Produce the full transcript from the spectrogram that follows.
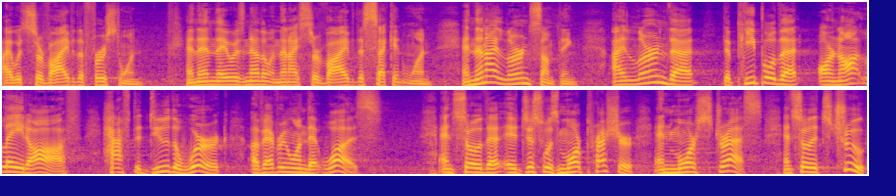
I would survive the first one. And then there was another one. Then I survived the second one. And then I learned something. I learned that the people that are not laid off have to do the work of everyone that was. And so that it just was more pressure and more stress. And so it's true.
